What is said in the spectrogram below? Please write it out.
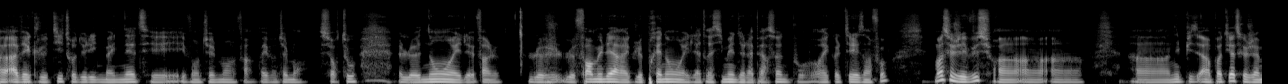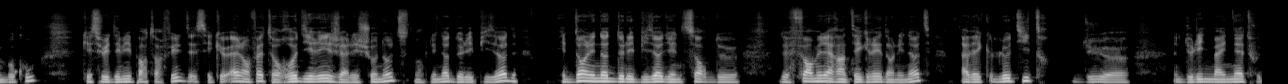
euh, avec le titre du lead magnet et éventuellement, enfin pas éventuellement, surtout le nom et le, enfin le, formulaire avec le prénom et l'adresse email de la personne pour récolter les infos. Moi, ce que j'ai vu sur un, un, podcast que j'aime beaucoup, qui est celui d'Amy Porterfield, c'est qu'elle, en fait, redirige vers les show notes, donc les notes de l'épisode. Et dans les notes de l'épisode, il y a une sorte de, de formulaire intégré dans les notes avec le titre du, euh, du lead magnet ou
